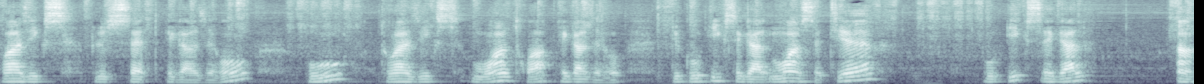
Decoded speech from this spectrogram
3x plus 7 égale 0, ou 3x moins 3 égale 0. Du coup, x égale moins 7 tiers, ou x égale 1.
